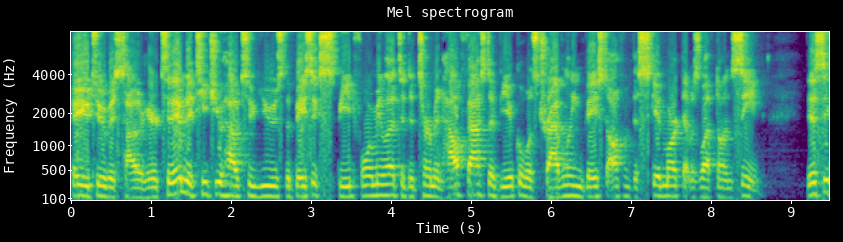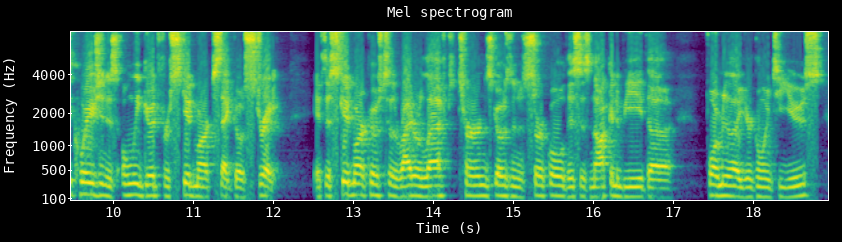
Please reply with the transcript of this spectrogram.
Hey YouTube, it's Tyler here. Today I'm going to teach you how to use the basic speed formula to determine how fast a vehicle was traveling based off of the skid mark that was left on scene. This equation is only good for skid marks that go straight. If the skid mark goes to the right or left, turns, goes in a circle, this is not going to be the formula you're going to use.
